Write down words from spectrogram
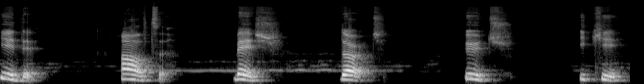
Yedi, altı, beş, dört, üç, iki,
